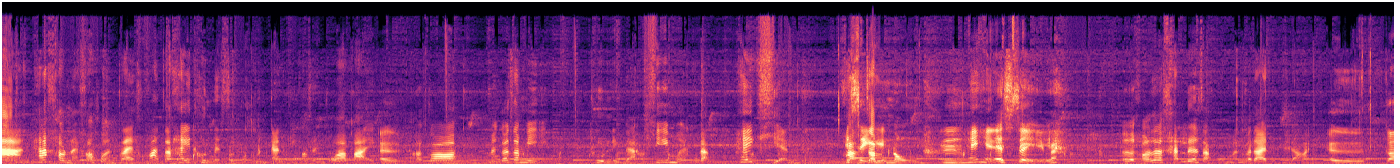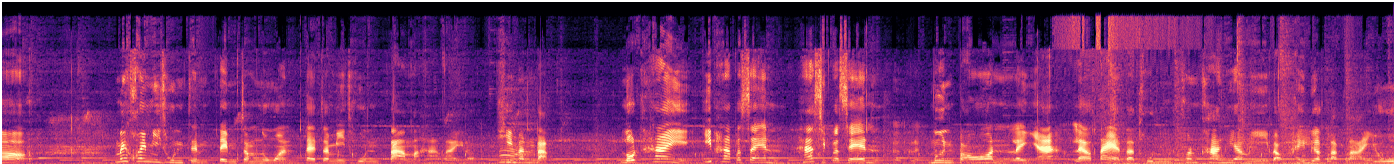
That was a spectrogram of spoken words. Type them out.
อ่านถ้าเขาไหนเขาสนใจเขาอาจจะให้ทุนเป็นส่วนลดเหมือนกันกี่เปอร์เซ็นต์ก็ว่าไปเออ แล้วก็มันก็จะมีอีกทุนอีกแบบที่เหมือนแบบให้เขียนความ Essay จำนงอืมให้เห็นเอเอเซเซไปเออเขาจะคัดเลือกจากตรงนั้นว่าได้หรือไม่ได้ เออ ก็ไม่ค่อยมีทุนเต็มเต็มจำนวน แต่จะมีทุนตามมหาลัยเนาะอืมที่มันแบบลดให้25% 50%เอออะไรหมื่นปอนด์อะไรเงี้ย แล้วแต่แต่ทุนค่อนข้างที่จะมีแบบให้เลือกหลากหลายอยู่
